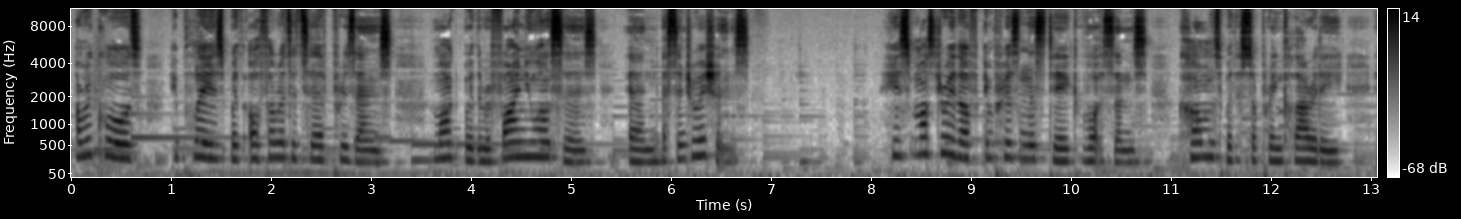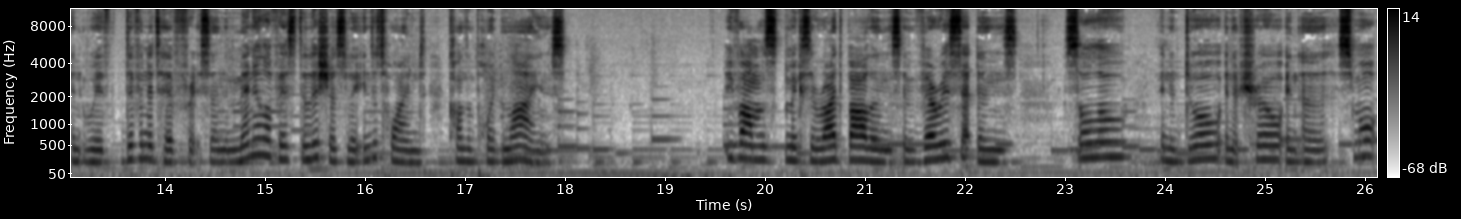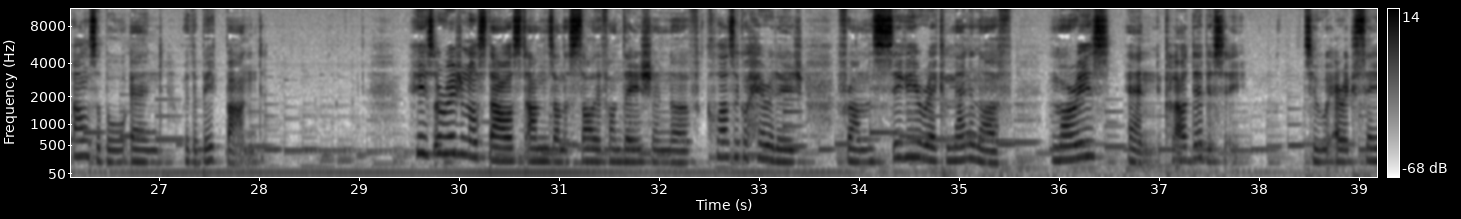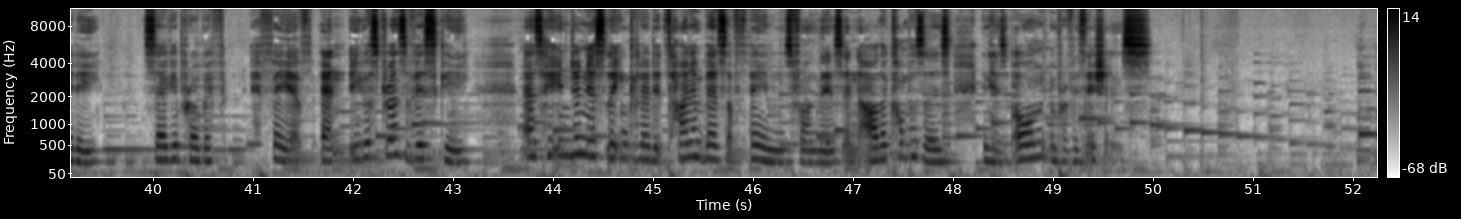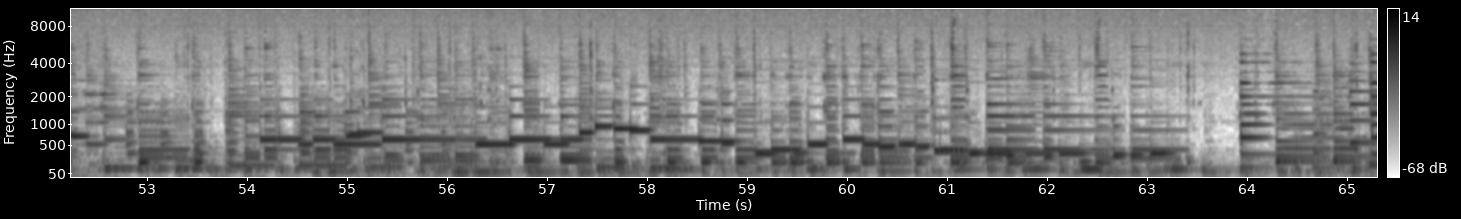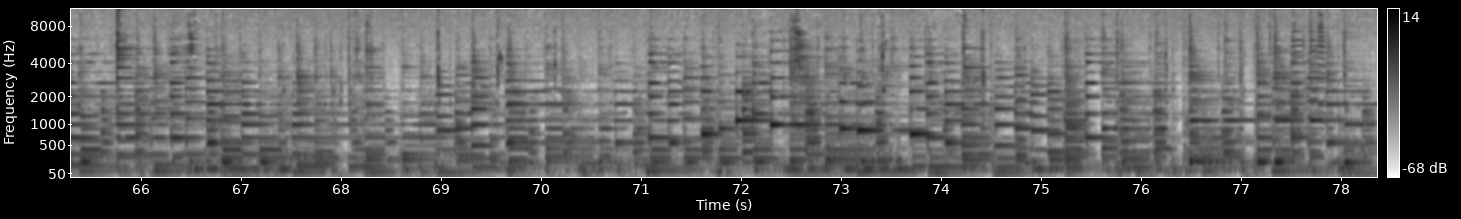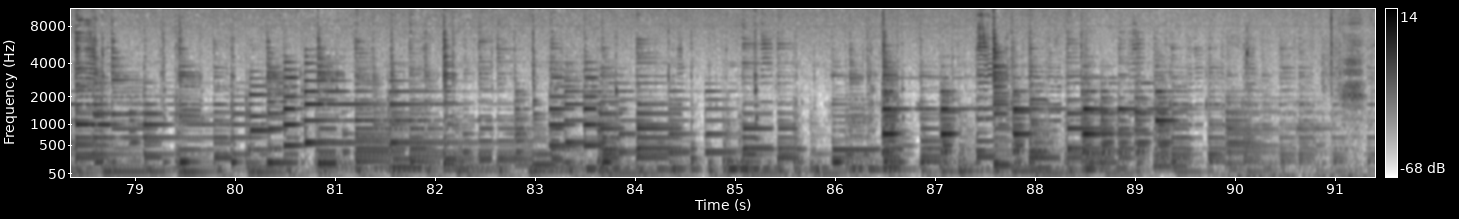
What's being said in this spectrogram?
On records, he plays with authoritative presence, marked with refined nuances and accentuations. His mastery of impressionistic voices comes with supreme clarity and with definitive phrasing in many of his deliciously intertwined counterpoint lines. Evans makes the right balance in various settings, solo, in a duo, in a trio, in a small ensemble, and with a big band. His original style stands on a solid foundation of classical heritage from Sergei Rachmaninoff, Maurice, and Claude Debussy to Erik Satie, Sergei Prokofiev, and Igor Stravinsky, as he ingeniously included tiny bits of themes from this and other composers in his own improvisations.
